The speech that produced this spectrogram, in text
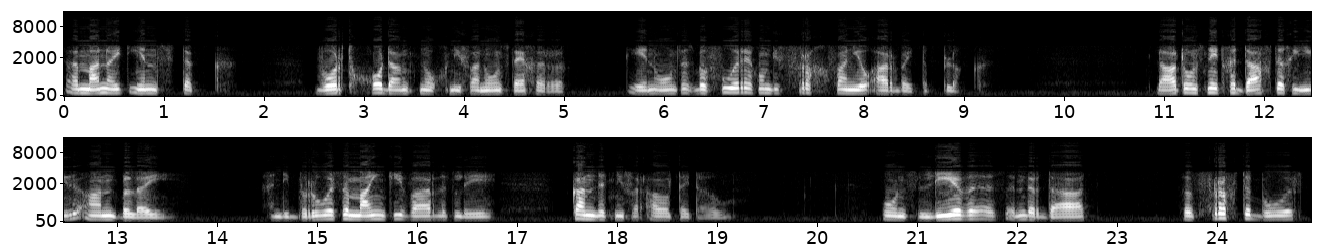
'n man uit een stuk word goddank nog nie van ons weggeruk en ons is bevoorreg om die vrug van jou arbeid te pluk. Laat ons net gedagtig hieraan bly. In die brose mandjie waar dit lê, kan dit nie vir altyd hou. Ons lewe is inderdaad 'n vrugteboord,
